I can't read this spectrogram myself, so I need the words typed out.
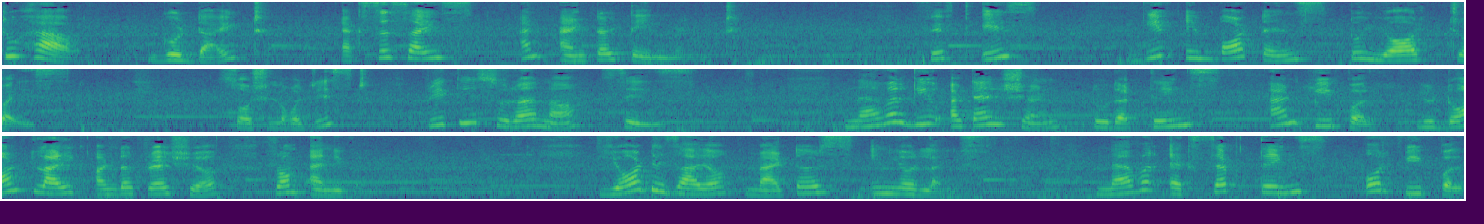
to have good diet, exercise, and entertainment. Fifth is give importance to your choice. Sociologist Preeti Surana says, Never give attention to the things and people you don't like under pressure from anyone. Your desire matters in your life. Never accept things or people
